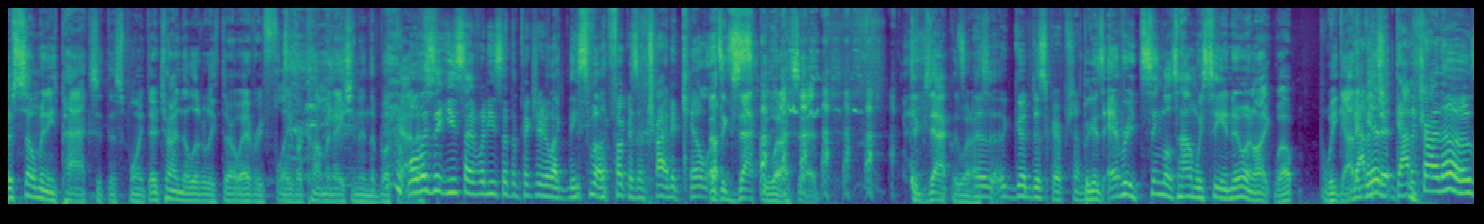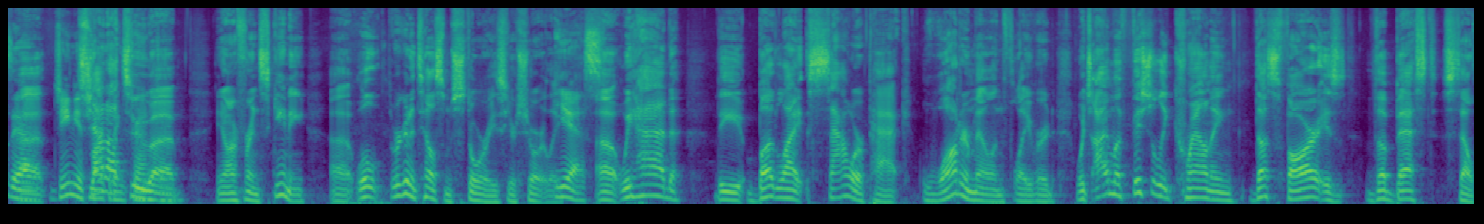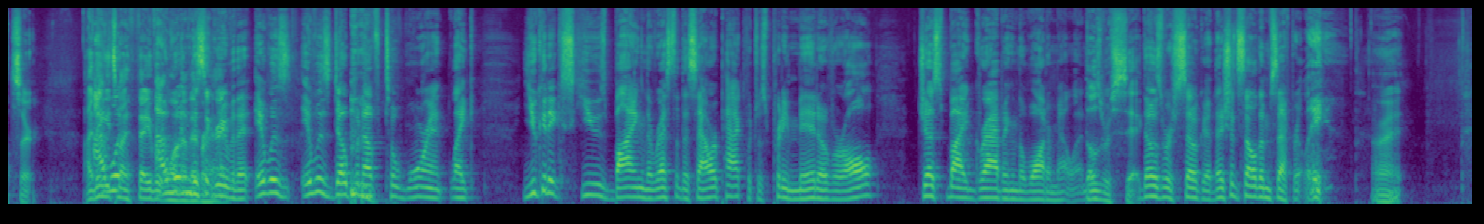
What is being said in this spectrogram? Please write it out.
There's so many packs at this point. They're trying to literally throw every flavor combination in the book. At What us. was it you said when you said the picture? You're like, these motherfuckers are trying to kill us. That's exactly what I said. That's exactly what I said. a good description. Because every single time we see a new one, like, well, we gotta, gotta, get it. gotta try those. Yeah, Uh, genius. Shout out to uh, you know our friend Skinny. Uh, well, we're gonna tell some stories here shortly. Yes. Uh, we had the Bud Light Sour Pack watermelon flavored, which I'm officially crowning thus far is the best seltzer. I think I it's would- my favorite I wouldn't disagree with it. It was it was dope enough to warrant like you could excuse buying the rest of the sour pack, which was pretty mid overall, just by grabbing the watermelon. Those were sick. Those were so good. They should sell them separately. All right.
